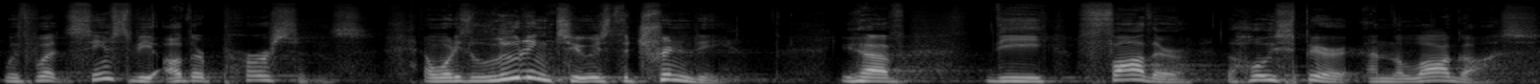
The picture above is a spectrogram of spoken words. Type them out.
with what seems to be other persons. And what he's alluding to is the Trinity. You have the Father, the Holy Spirit, and the Logos.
